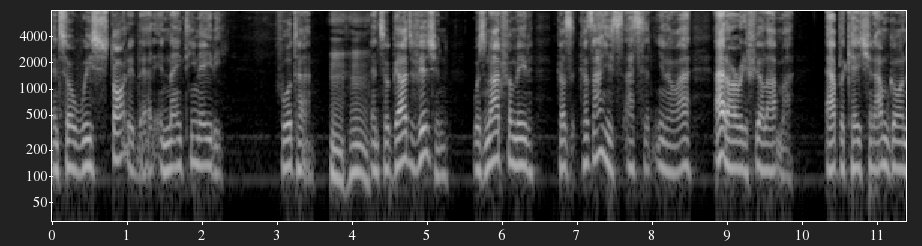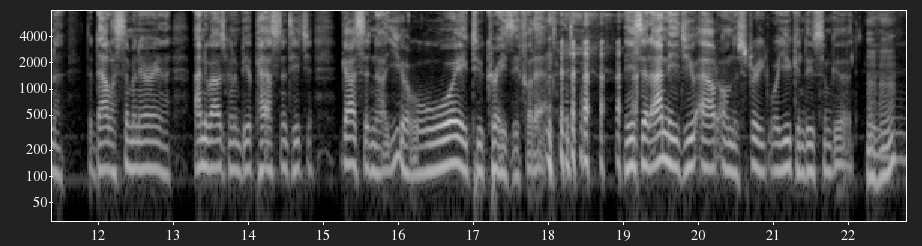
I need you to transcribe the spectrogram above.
And so we started that in 1980 full time. Mm-hmm. And so God's vision was not for me because because I used I said you know I I had already filled out my application. I'm going to the Dallas Seminary, and I knew I was going to be a pastor and teacher. God said, "No, you are way too crazy for that." he said, "I need you out on the street where you can do some good." Mm-hmm.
